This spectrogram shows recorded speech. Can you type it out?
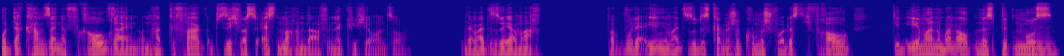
Und da kam seine Frau rein und hat gefragt, ob sie sich was zu essen machen darf in der Küche und so. Der Mhm. meinte so, ja, mach. Wo der meinte, so, das kam mir schon komisch vor, dass die Frau den Ehemann um Erlaubnis bitten muss, Mhm.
